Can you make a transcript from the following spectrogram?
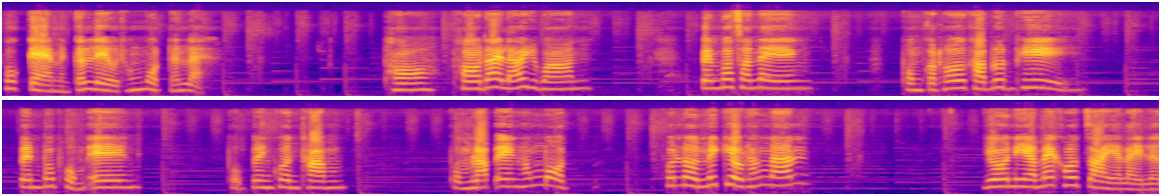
พวกแกมันก็เลวทั้งหมดนั่นแหละ พอ พอได้แล้วอีวาน เป็นเพราะฉันเอง ผมขอโทษครับรุ่นพี่ เป็นเพราะผมเอง ผมเป็นคนทำผมรับเองทั้งหมด คนอื่นไม่เกี่ยวทั้งนั้น โยเนียไม่เข้าใจอะไรเล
